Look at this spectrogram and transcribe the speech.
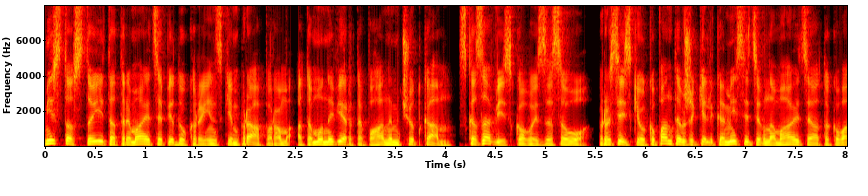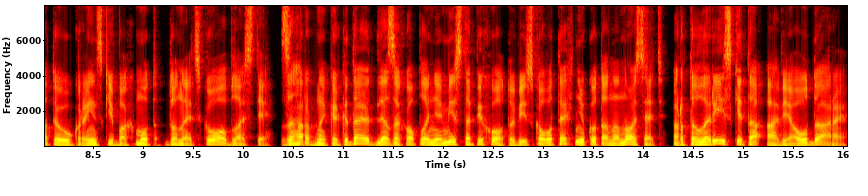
Місто стоїть та тримається під українським прапором, а тому не вірте поганим чуткам, сказав військовий ЗСУ. Російські окупанти вже кілька місяців намагаються атакувати український Бахмут Донецької області. Загарбники кидають для захоплення міста піхоту, військову техніку та наносять артилерійські та авіаудари.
